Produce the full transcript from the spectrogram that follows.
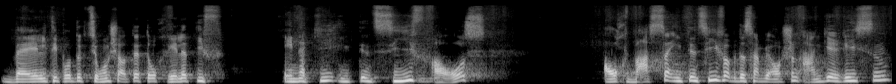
weil die Produktion schaut ja doch relativ energieintensiv aus auch wasserintensiv, aber das haben wir auch schon angerissen.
